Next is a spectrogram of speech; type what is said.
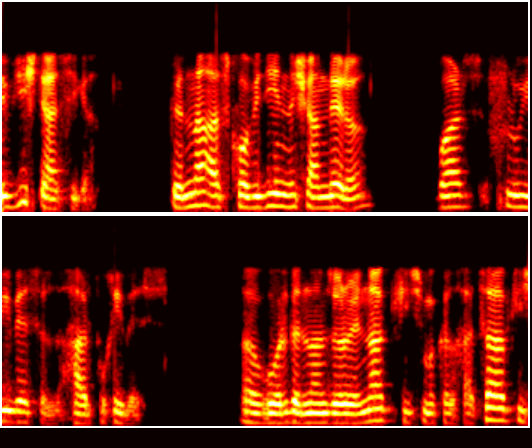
եւ ճիշտ ասիգա գտնա աս կոവിഡ്ի նշանները բարձ ֆլուի վեսել հարփուխի վես որ գտնան զորենակ քիչ մկլխացավ քիչ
